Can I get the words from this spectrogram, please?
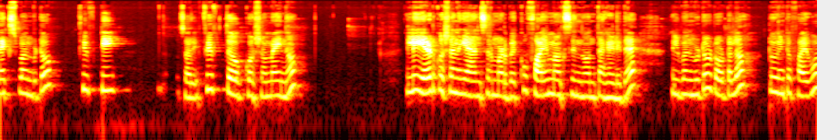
ನೆಕ್ಸ್ಟ್ ಬಂದ್ಬಿಟ್ಟು fifty sorry fifth question main ಇಲ್ಲಿ ಎರಡು ಕ್ವಶನ್ಗೆ ಆನ್ಸರ್ ಮಾಡಬೇಕು ಫೈವ್ ಮಾರ್ಕ್ಸಿಂದು ಅಂತ ಹೇಳಿದೆ. ಇಲ್ಲಿ ಬಂದ್ಬಿಟ್ಟು total two into five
